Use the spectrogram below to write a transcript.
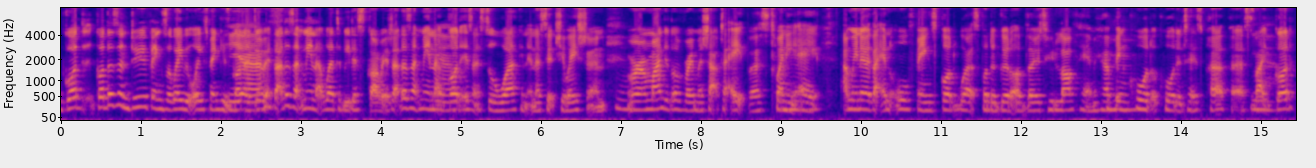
God God doesn't do things the way we always think He's gonna do it. That doesn't mean that we're to be discouraged. That doesn't mean that Yeah. God isn't still working in a situation. We're reminded of Romans chapter eight, verse twenty Mm-hmm. and we know that in all things God works for the good of those who love Him, who have been Mm-hmm. called according to His purpose. Like God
